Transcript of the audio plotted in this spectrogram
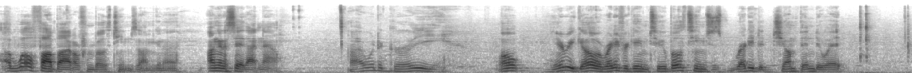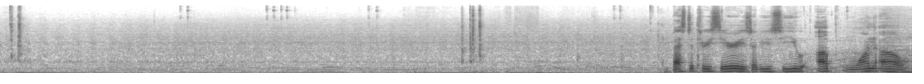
a well fought battle from both teams. I'm gonna I'm gonna say that now. I would agree. Well, here we go. Ready for game two. Both teams just ready to jump into it. Best of three series, WCU up 1 0.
